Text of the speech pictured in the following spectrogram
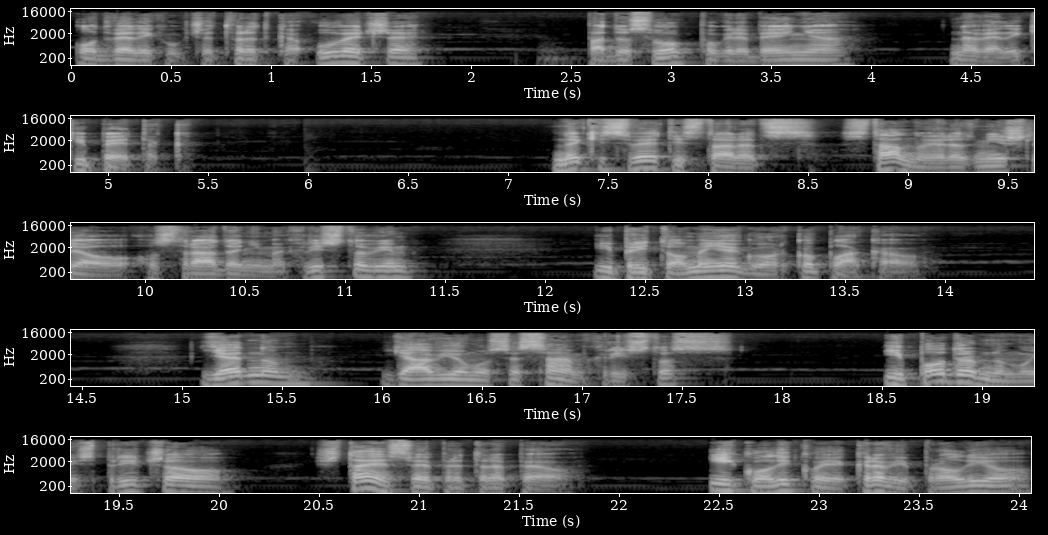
od velikog četvrtka uveče pa do svog pogrebenja na veliki petak. Neki sveti starac stalno je razmišljao o stradanjima Hristovim i pri tome je gorko plakao. Jednom javio mu se sam Hristos i podrobno mu ispričao šta je sve pretrpeo i koliko je krvi prolio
